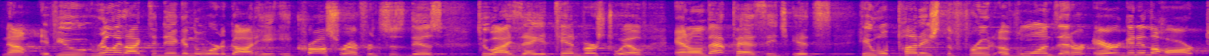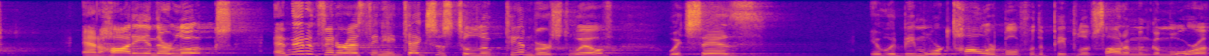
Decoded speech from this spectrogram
Now, if you really like to dig in the Word of God, he, he cross references this to Isaiah 10, verse 12. And on that passage, it's he will punish the fruit of ones that are arrogant in the heart and haughty in their looks. And then it's interesting, he takes us to Luke 10, verse 12, which says it would be more tolerable for the people of Sodom and Gomorrah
